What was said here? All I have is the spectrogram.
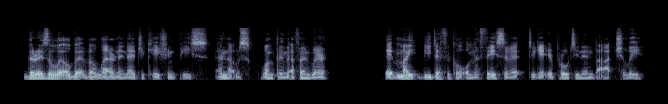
there is a little bit of a learning education piece and that was one thing that i found where it might be difficult on the face of it to get your protein in but actually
